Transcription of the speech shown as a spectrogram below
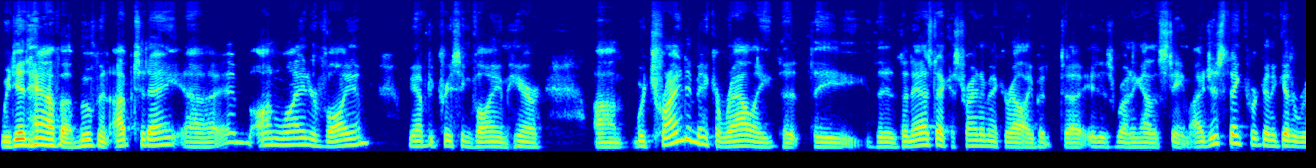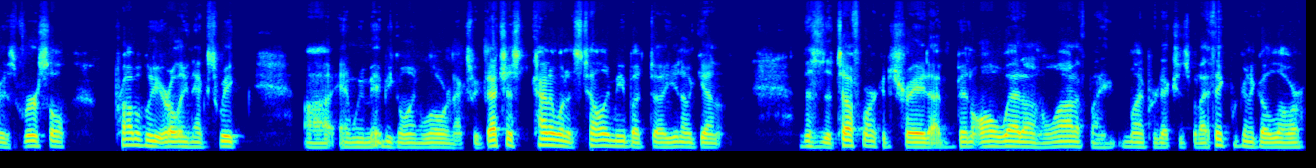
We did have a movement up today uh, on lighter volume. We have decreasing volume here. Um, we're trying to make a rally. The, the, the, the NASDAQ is trying to make a rally, but uh, it is running out of steam. I just think we're going to get a reversal probably early next week. Uh, and we may be going lower next week. That's just kind of what it's telling me. But uh, you know, again, this is a tough market to trade. I've been all wet on a lot of my my predictions, but I think we're going to go lower,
